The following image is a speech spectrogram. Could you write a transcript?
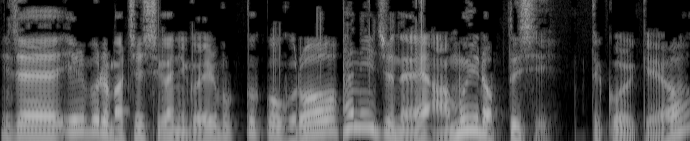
이제 1부를 마칠 시간이고, 1부 끝곡으로 한희준의 아무 일 없듯이 듣고 올게요.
